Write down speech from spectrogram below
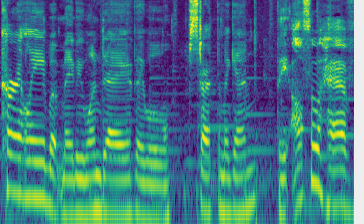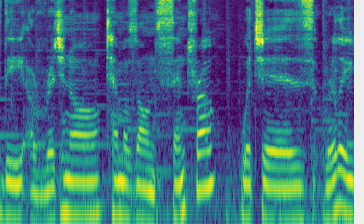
currently, but maybe one day they will start them again. They also have the original Temozon Centro, which is really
